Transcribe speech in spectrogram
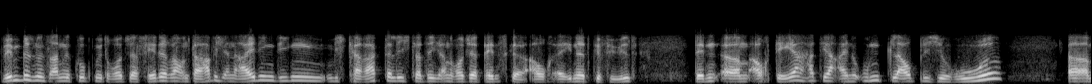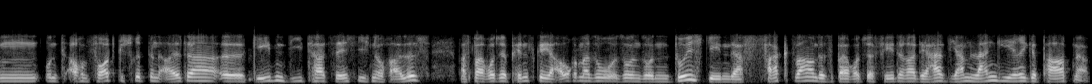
Wimbledon uns angeguckt mit Roger Federer und da habe ich an einigen Dingen mich charakterlich tatsächlich an Roger Penske auch erinnert gefühlt. Denn ähm, auch der hat ja eine unglaubliche Ruhe, ähm, und auch im fortgeschrittenen Alter äh, geben die tatsächlich noch alles, was bei Roger Penske ja auch immer so, so, so ein durchgehender Fakt war. Und das ist bei Roger Federer, der hat, die haben langjährige Partner.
